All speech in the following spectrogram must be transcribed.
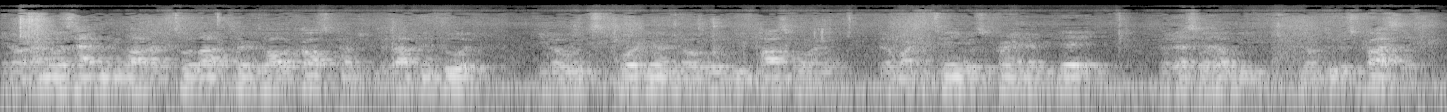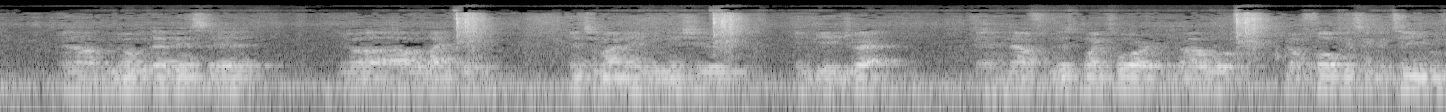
You know, and I know it's happening a lot of, to a lot of players all across the country because I've been through it. you know, with support them, you know, would be possible, and, you know, my continuous praying every day, you know, that's what helped me, you know, through this process. And, um, you know, with that being said, you know, I would like to enter my name in this year's NBA draft. And now from this point forward, you know, I will, you know, focus and continue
